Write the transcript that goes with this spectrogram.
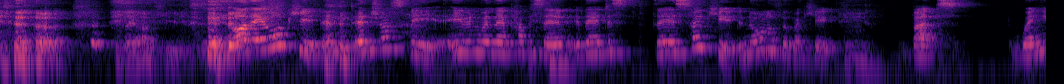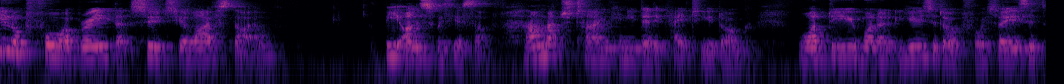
they are cute. oh, they're all cute. And, and trust me, even when they're puppies, they're, they're just, they're so cute and all of them are cute. Mm. But when you look for a breed that suits your lifestyle, be honest with yourself. How much time can you dedicate to your dog? What do you want to use a dog for? So is it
